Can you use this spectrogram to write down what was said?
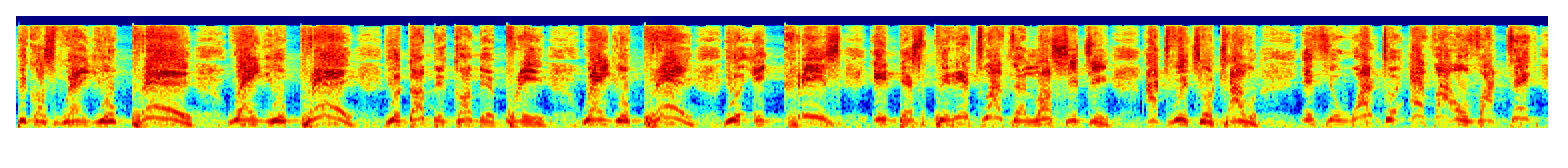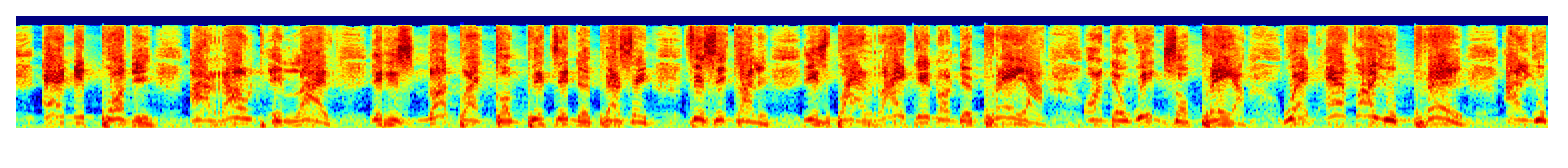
Because when you pray, when you pray, you don't become a prey. When you pray, you increase in the spiritual velocity at which you travel. If you want to ever overtake anybody around in life, it is not by competing the person physically, it's by riding on the prayer, on the wings of prayer. Whenever you pray and you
